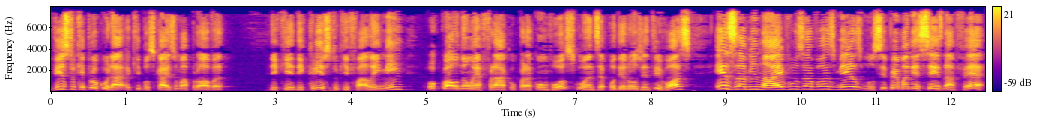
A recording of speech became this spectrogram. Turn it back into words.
Visto que procurar que buscais uma prova de, que, de Cristo que fala em mim, o qual não é fraco para convosco, antes é poderoso entre vós, examinai-vos a vós mesmos, se permaneceis na fé,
